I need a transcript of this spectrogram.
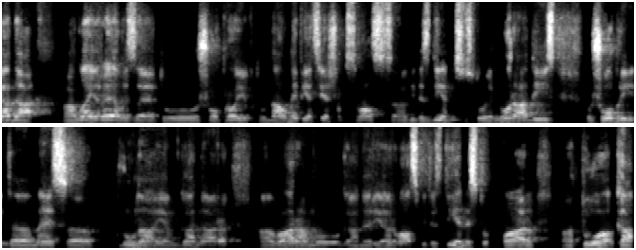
gadā, lai realizētu šo projektu, nav nepieciešams valsts vides dienas uz to ir norādījis. Un šobrīd mēs runājam gan ar Vāramu, gan arī ar valsts vides dienestu par to, kā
